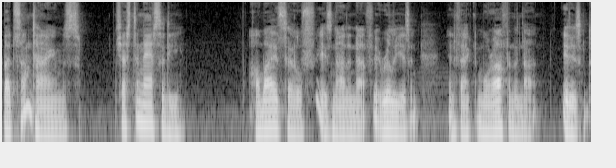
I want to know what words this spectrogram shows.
But sometimes just tenacity all by itself is not enough. It really isn't. In fact, more often than not, it isn't.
